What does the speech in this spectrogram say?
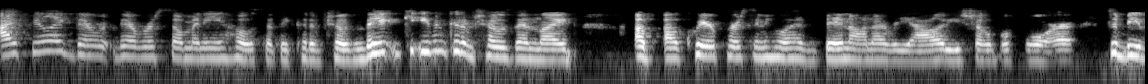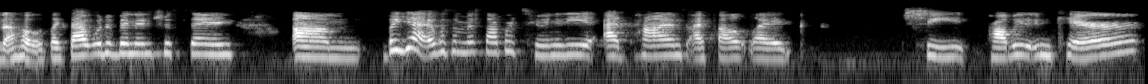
I feel like there there were so many hosts that they could have chosen. They even could have chosen like a, a queer person who has been on a reality show before to be the host. Like that would have been interesting. Um, but yeah, it was a missed opportunity. At times, I felt like she probably didn't care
